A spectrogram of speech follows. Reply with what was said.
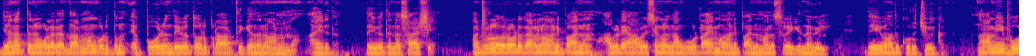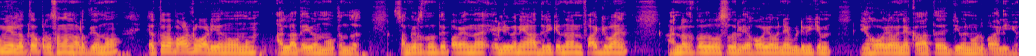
ജനത്തിന് വളരെ ധർമ്മം കൊടുത്തും എപ്പോഴും ദൈവത്തോട് പ്രാർത്ഥിക്കുന്നതിനാണെന്ന് ആയിരുന്നു. ദൈവത്തിന്റെ സാക്ഷ്യം. മറ്റുള്ളവരോട് കരുണ കാണിപ്പാനും അവരുടെ ആവശ്യങ്ങൾ നാം കൂട്ടായ്മ കാണിപ്പാനും മനസ്സ് വയ്ക്കുന്നെങ്കിൽ ദൈവം അത് കുറിച്ചു വെക്കും. നാം ഈ ഭൂമിയിൽ എത്ര പ്രസംഗം നടത്തിയെന്നോ എത്ര പാട്ട് പാടിയെന്നോ ഒന്നും അല്ല ദൈവം നോക്കുന്നത്. സങ്കീർത്തനത്തിൽ പറയുന്ന എളിവനെ ആദരിക്കുന്നവൻ ഭാഗ്യവാൻ അന്നത്തെ ദിവസത്തിൽ യഹോയവനെ വിടുവിക്കും യഹോയോ അവനെ കാത്ത് ജീവനോട് പാലിക്കും.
